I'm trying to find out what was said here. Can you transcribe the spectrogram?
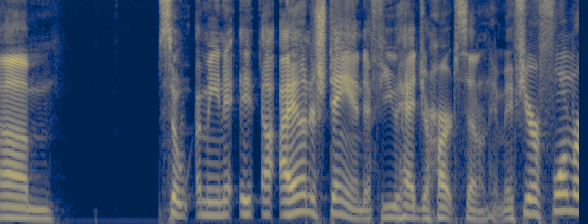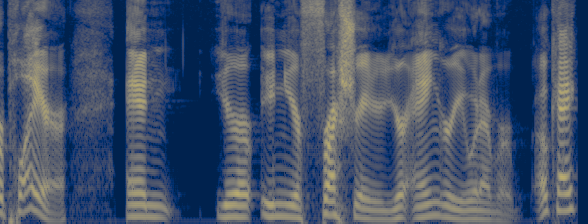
Um, so I mean, it, I understand if you had your heart set on him. If you're a former player and you're in you're frustrated, you're angry, or whatever. Okay,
